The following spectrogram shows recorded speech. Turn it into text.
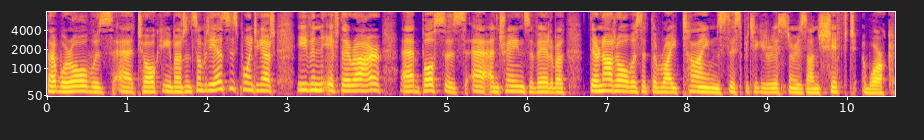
that we're always uh, talking about. And somebody else is pointing out, even if there are uh, buses uh, and trains available, they're not always at the right times. This particular listener is on shift work.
